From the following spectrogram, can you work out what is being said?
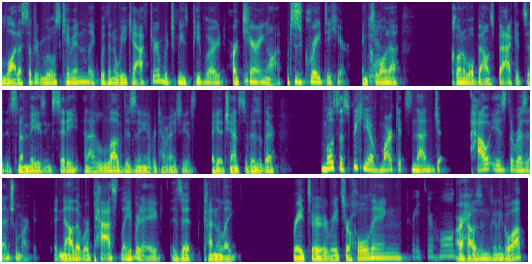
a lot of subject removals came in like within a week after, which means people are are carrying on, which is great to hear. And Yeah. Kelowna, Kelowna will bounce back. It's a, it's an amazing city, and I love visiting every time I actually get, I get a chance to visit there. Most of, speaking of markets, not how is the residential market now that we're past Labor Day? Is it kind of like rates are rates are holding? Rates are holding. Are housing going to go up,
